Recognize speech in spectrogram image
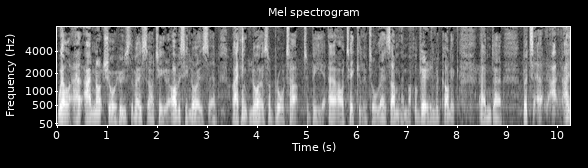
Well, I, am not sure who's the most articulate. Obviously, lawyers, um, I think lawyers are brought up to be uh, articulate, although some of them are very laconic. And, uh, but uh, I,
